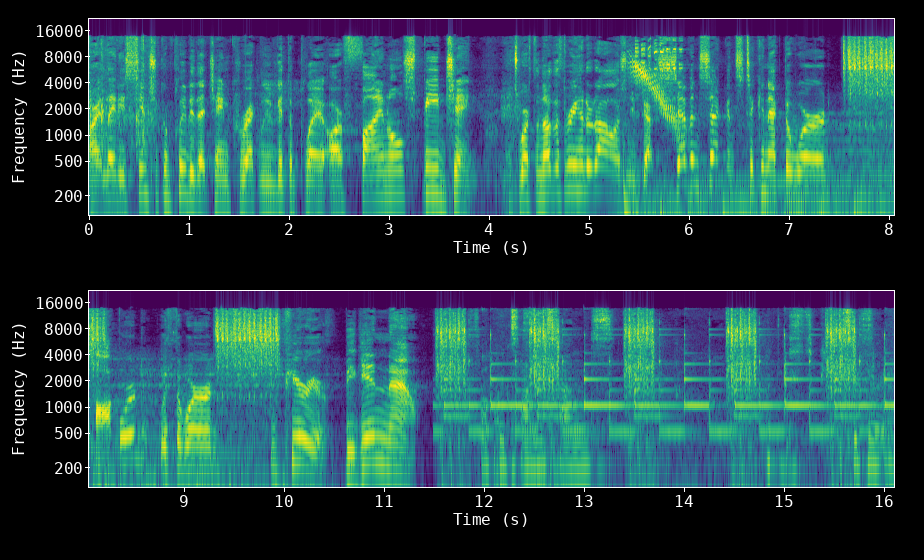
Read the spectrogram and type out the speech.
All right, ladies, since you completed that chain correctly, you get to play our final speed chain. It's worth another $300, and you've got seven seconds to connect the word awkward with the word superior. Begin now. Awkward silence, silence. Superior.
